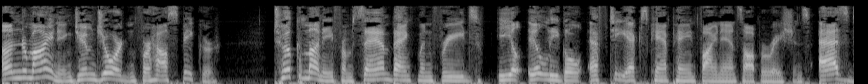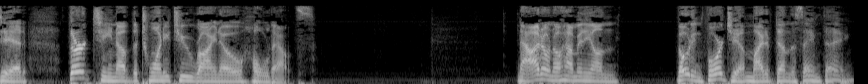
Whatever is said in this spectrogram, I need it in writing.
undermining Jim Jordan for House Speaker, took money from Sam Bankman Fried's Ill- illegal FTX campaign finance operations, as did 13 of the 22 Rhino holdouts. Now, I don't know how many on voting for Jim might have done the same thing.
